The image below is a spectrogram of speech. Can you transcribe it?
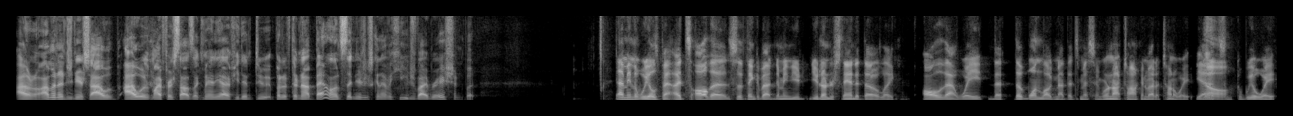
I don't know. I'm an engineer, so I would. I was. My first thought was like, man, yeah. If you didn't do it, but if they're not balanced, then you're just gonna have a huge vibration. But I mean, the wheels, ba- it's all the, so think about, I mean, you, you'd understand it though. Like all of that weight that the one lug nut that's missing, we're not talking about a ton of weight. Yeah. No. It's like a wheel weight,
